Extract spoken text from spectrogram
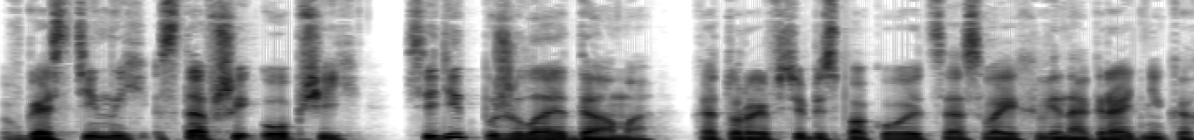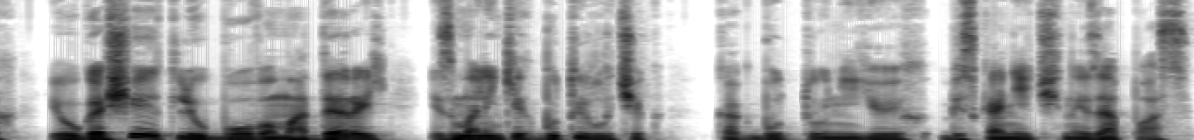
В гостиной, ставшей общей, сидит пожилая дама, которая все беспокоится о своих виноградниках и угощает любого Мадерой из маленьких бутылочек, как будто у нее их бесконечный запас.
